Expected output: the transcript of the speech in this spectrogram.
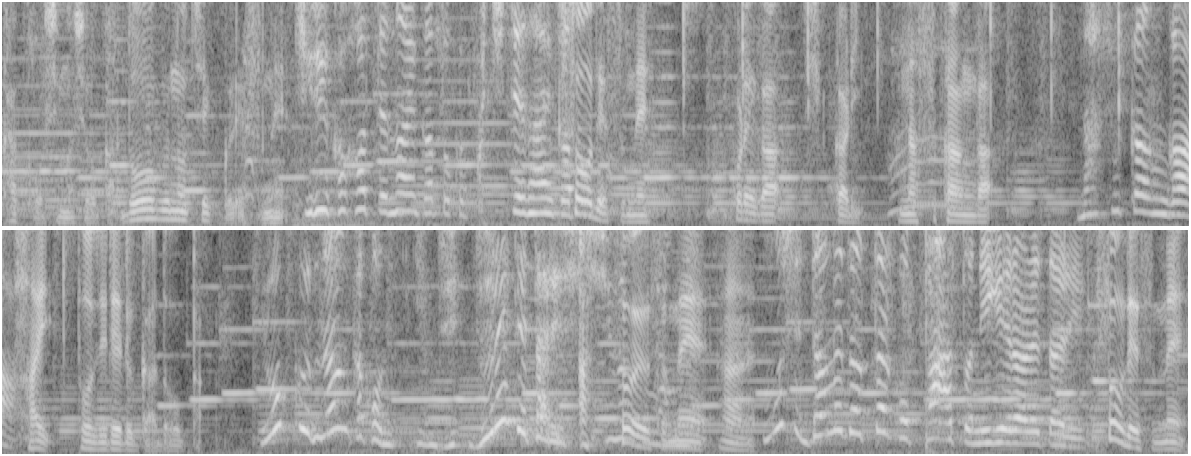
確保しましょうか。道具のチェックですね。切れかかってないかとか朽ちてないかそうですね。これがしっかりナス管が。ナス感が。はい閉じれるかどうか。よくなんかこうじずれてたりしあますもんそうですね。はもしダメだったらこうパーッと逃げられたり。いそうですね。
